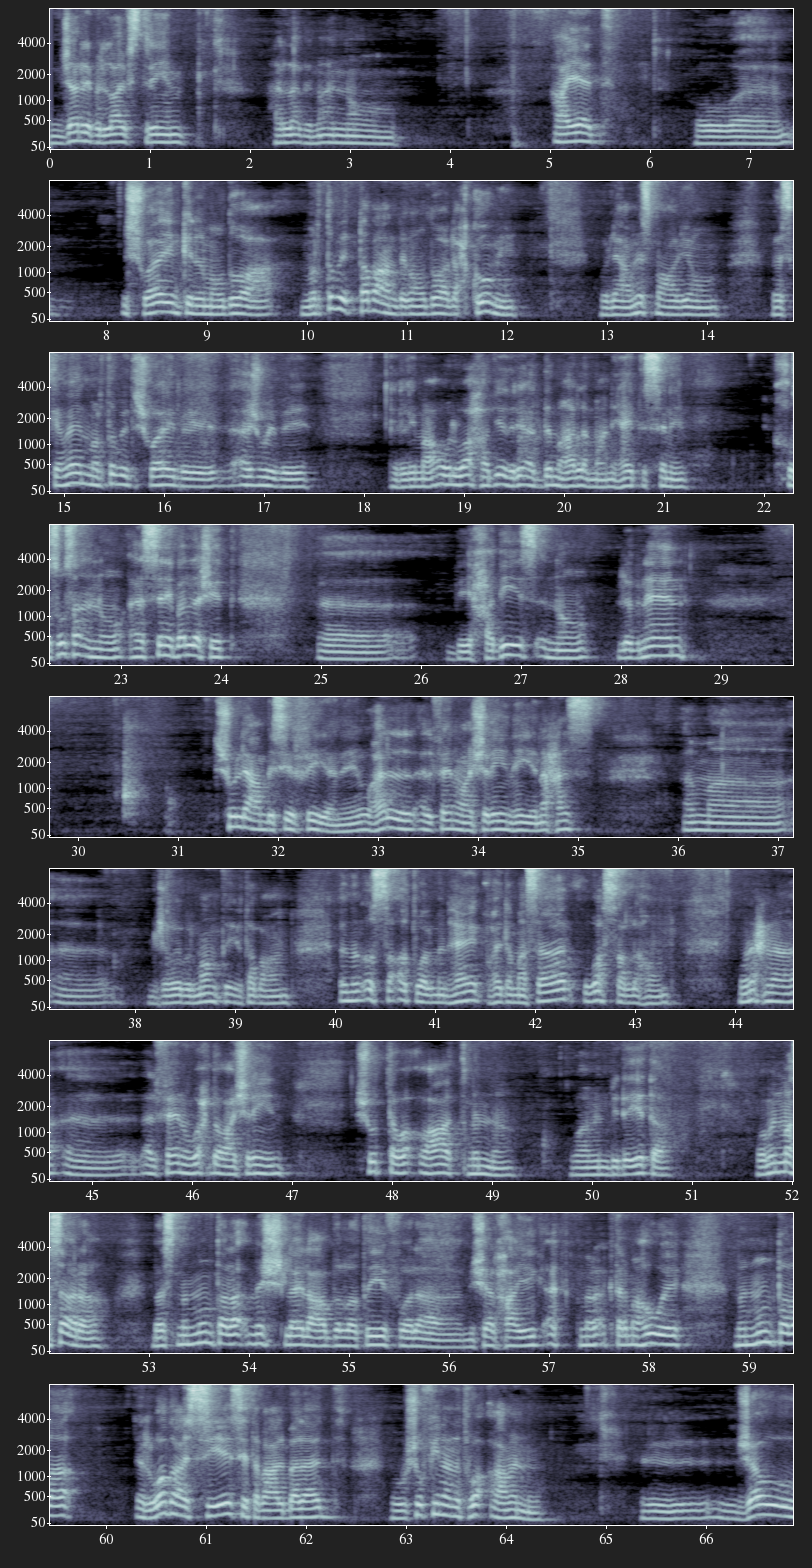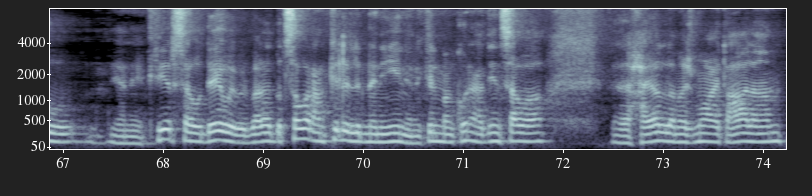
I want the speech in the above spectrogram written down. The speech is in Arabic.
نجرب ال live stream. هلأ بما إنه اعياد وشوي يمكن الموضوع مرتبط طبعا بموضوع الحكومة واللي عم نسمعه اليوم بس كمان مرتبط شوي بالأجوبة اللي معقول واحد يقدر يقدمها هلأ مع نهاية السنة. خصوصا إنه هالسنة بلشت آه، بحديث إنه لبنان شو اللي عم بيصير فيه يعني؟ وهل 2020 هي نحس؟ أما آه، الجواب المنطقي طبعا انه القصة أطول من هيك وهذا مسار ووصل لهون. ونحن 2021 آه، شو التوقعات منا ومن بدايتها ومن مسارها؟ بس من منطلق مش ليلى عبد اللطيف ولا ميشيل حايك أكثر ما هو من منطلق الوضع السياسي تبع البلد وشو فينا نتوقع منه؟ الجو يعني كثير سوداوي بالبلد بتصور عن كل اللبنانيين يعني كل ما نكون قاعدين سوا آه، حيلا مجموعة عالم.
